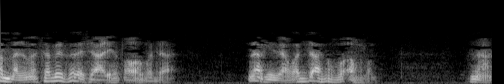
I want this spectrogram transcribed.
أما المعتمر فليس عليه طواف وداع لكن إذا ودع فهو أفضل. نعم.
